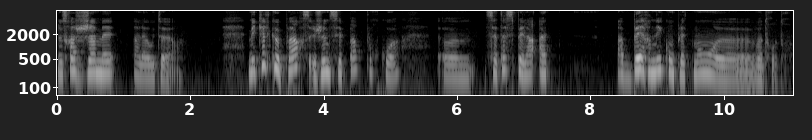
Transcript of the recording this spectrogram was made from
ne sera jamais à la hauteur. Mais quelque part, je ne sais pas pourquoi, euh, cet aspect-là a, berné complètement euh, votre autre.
